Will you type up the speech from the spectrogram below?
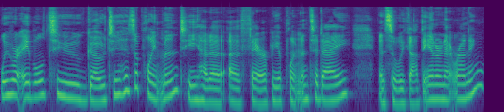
We were able to go to his appointment. He had a, a therapy appointment today. And so we got the internet running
